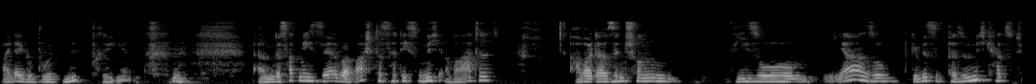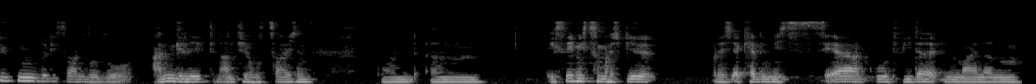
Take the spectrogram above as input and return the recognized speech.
bei der Geburt mitbringen. ähm, das hat mich sehr überrascht, das hätte ich so nicht erwartet. Aber da sind schon wie so, ja, so gewisse Persönlichkeitstypen, würde ich sagen, so, so angelegt in Anführungszeichen. Und ähm, ich sehe mich zum Beispiel, oder ich erkenne mich sehr gut wieder in meinem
